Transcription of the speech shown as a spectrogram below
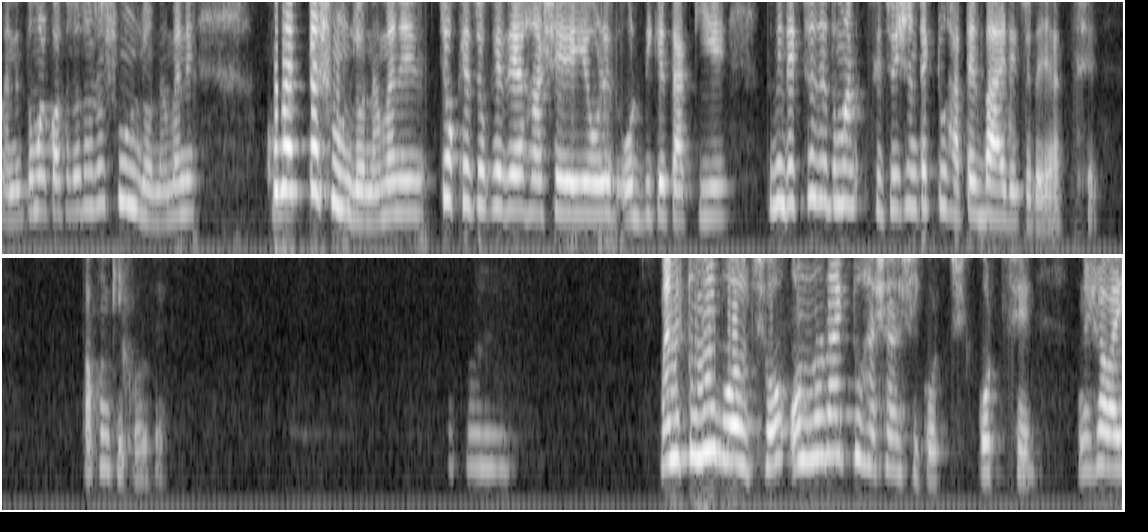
মানে তোমার কথাটা ধরো শুনলো না মানে খুব একটা শুনলো না মানে চোখে চোখে যে হাসে ওর ওর দিকে তাকিয়ে। তুমি দেখছ যে তোমার সিচুয়েশনটা একটু হাতের বাইরে চলে যাচ্ছে। তখন কি করবে? মানে তুমি বলছো অন্যরা একটু হাসাহাসি করছে করছে। মানে সবাই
